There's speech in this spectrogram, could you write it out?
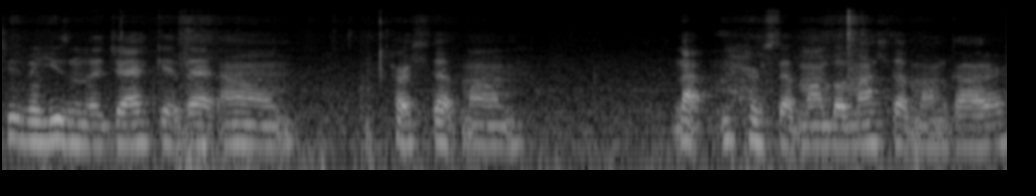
She's been using the jacket that um her stepmom, not her stepmom, but my stepmom got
